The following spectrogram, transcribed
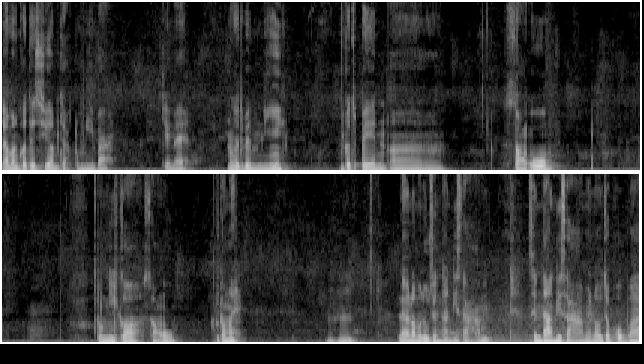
แล้วมันก็จะเชื่อมจากตรงนี้มาโอเคไหมมันก็จะเป็นแบบนี้ มันก็จะเป็นอสองโอห์มตรงนี้ก็สองโอห์มถูกต้องไหมอือฮึ แล้วเรามาดูเส้นทางที่สามเส้นทางที่สามเนี่ยเราจะพบว่า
